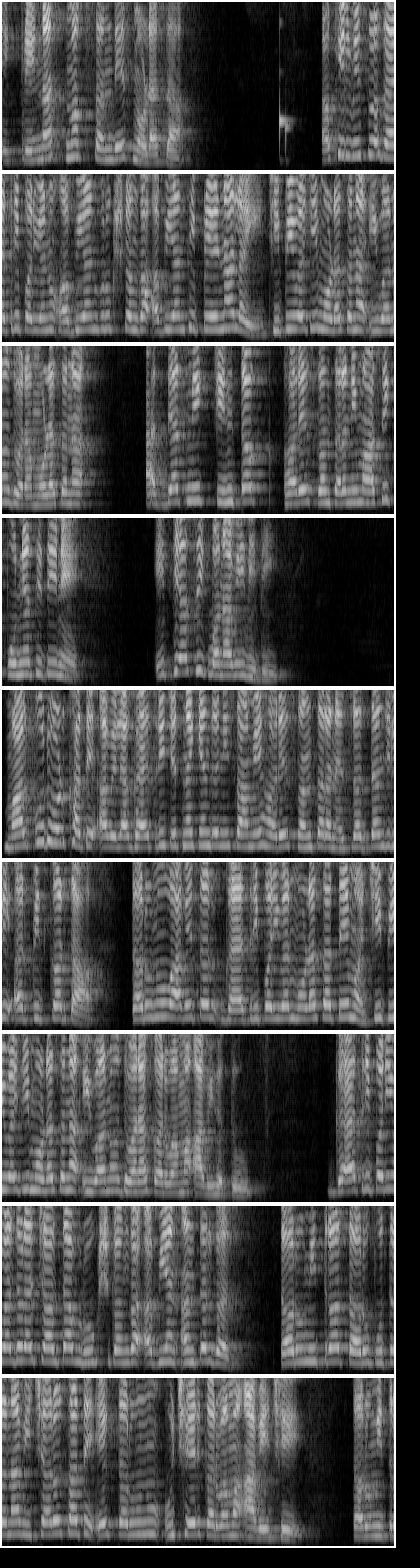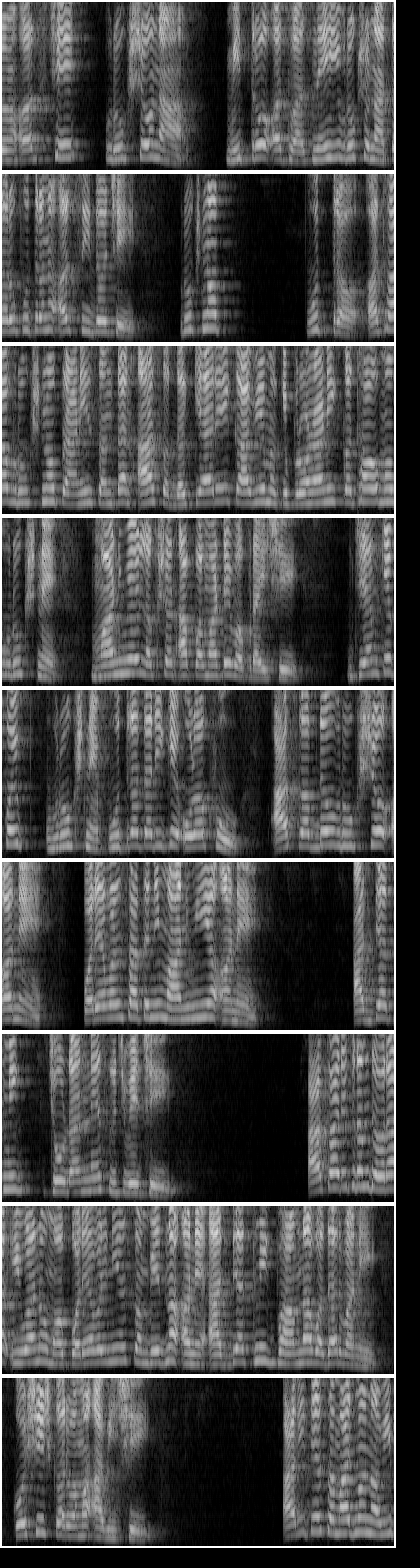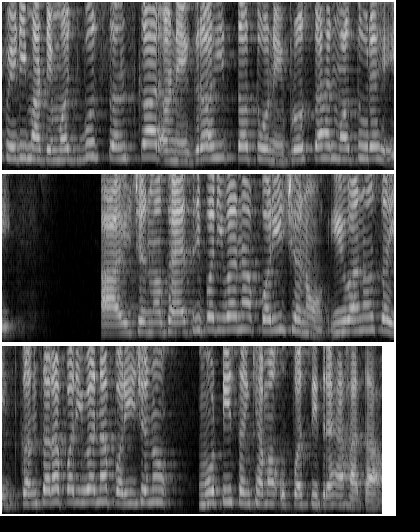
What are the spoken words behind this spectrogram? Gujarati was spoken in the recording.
એક પ્રેરણાત્મક સંદેશ મોડાસા. અખિલ વિશ્વ ગાયત્રી પરિવારનું અભિયાન વૃક્ષ ગંગા અભિયાનથી પ્રેરણા લઈ જીપીવાયજી મોડાસાના યુવાનો દ્વારા મોડાસાના આધ્યાત્મિક ચિંતક હરેશ કંસારાની માસિક પુણ્યતિથિને ઐતિહાસિક બનાવી દીધી. માલપુર રોડ ખાતે આવેલા ગાયત્રી ચેતના કેન્દ્રની સામે હરેશ કંસારાને શ્રદ્ધાંજલિ અર્પિત કરતા તરુનું વાવેતર ગાયત્રી પરિવાર મોડાસા તેમજ જીપીવાયજી મોડાસાના યુવાનો દ્વારા કરવામાં આવ્યું હતું. ગાયત્રી પરિવાર દ્વારા ચાલતા વૃક્ષ ગંગા અભિયાન અંતર્ગત તરુ મિત્ર તરુ પુત્રના વિચારો સાથે એક તરુનું ઉછેર કરવામાં આવે છે. તરુ મિત્રનો અર્થ છે વૃક્ષોના મિત્રો અથવા સ્નેહી વૃક્ષોના તરુપુત્રનો અર્થ સીધો છે. વૃક્ષનો પુત્ર અથવા વૃક્ષનો પ્રાણી સંતાન આ શબ્દ ક્યારેય કાવ્યમાં કે પૌરાણિક કથાઓમાં વૃક્ષને માનવીય લક્ષણ આપવા માટે વપરાય છે. જેમ કે કોઈ વૃક્ષને પુત્ર તરીકે ઓળખવું, આ શબ્દો વૃક્ષો અને પર્યાવરણ સાથેની માનવીય અને આધ્યાત્મિક જોડાણને સૂચવે છે. આ કાર્યક્રમ દ્વારા યુવાનોમાં પર્યાવરણીય સંવેદના અને આધ્યાત્મિક ભાવના વધારવાની કોશિશ કરવામાં આવી છે. આ રીતે સમાજમાં નવી પેઢી માટે મજબૂત સંસ્કાર અને ગ્રહિત તત્વોને પ્રોત્સાહન મળતું રહે. આ આયોજનમાં ગાયત્રી પરિવારના પરિજનો, યુવાનો સહિત કંસારા પરિવારના પરિજનો મોટી સંખ્યામાં ઉપસ્થિત રહ્યા હતા.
